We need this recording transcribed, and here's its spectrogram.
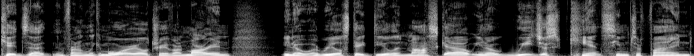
kids at in front of Lincoln Memorial, Trayvon Martin, you know, a real estate deal in Moscow, you know, we just can't seem to find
